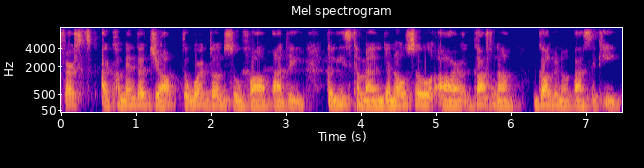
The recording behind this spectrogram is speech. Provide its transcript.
first, I commend the job, the work done so far by the police command and also our governor, Godwin Obaseki.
